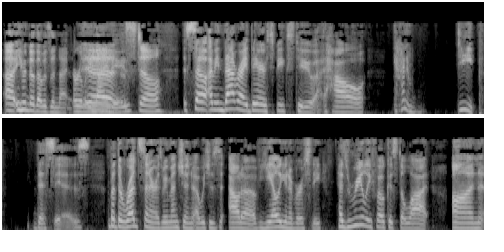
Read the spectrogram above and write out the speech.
uh, even though that was the ni- early Yeah, '90s. Still. So, I mean, that right there speaks to how kind of deep this is. But the Rudd Center, as we mentioned, uh, which is out of Yale University, has really focused a lot on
